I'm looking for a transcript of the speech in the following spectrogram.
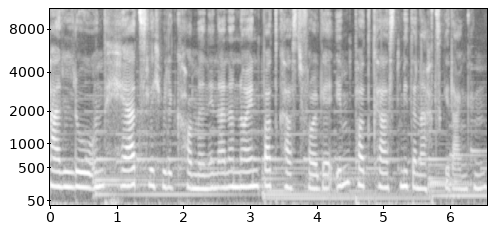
Hallo und herzlich willkommen in einer neuen Podcast-Folge im Podcast Mitternachtsgedanken.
